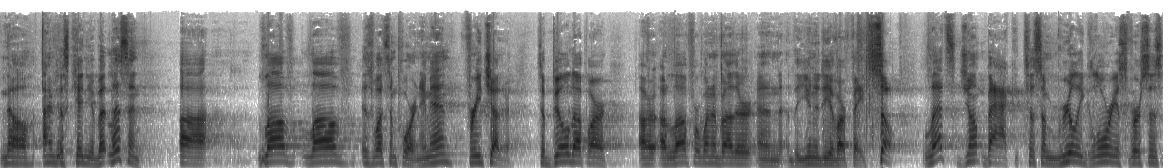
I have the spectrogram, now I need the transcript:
No, I'm just kidding you. But listen, uh, love, love is what's important. Amen? For each other. To build up our, our, our love for one another and the unity of our faith. So let's jump back to some really glorious verses.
